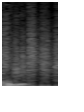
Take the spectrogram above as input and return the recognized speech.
Mm-hmm.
